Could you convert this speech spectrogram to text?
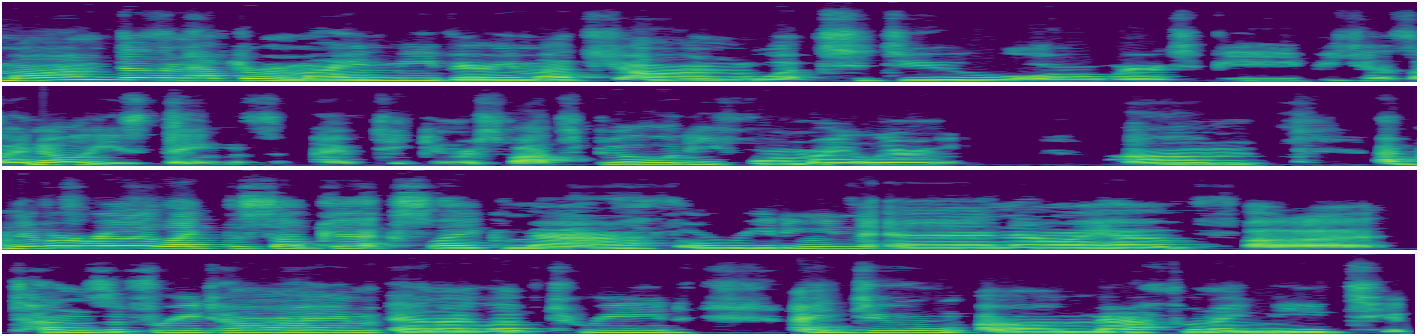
mom doesn't have to remind me very much on what to do or where to be because I know these things. I've taken responsibility for my learning. Um, I've never really liked the subjects like math or reading, and now I have uh, tons of free time and I love to read. I do uh, math when I need to.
